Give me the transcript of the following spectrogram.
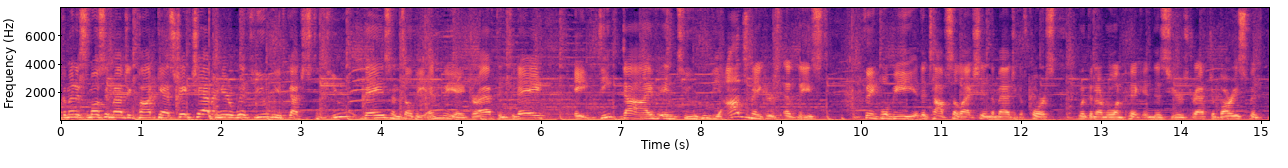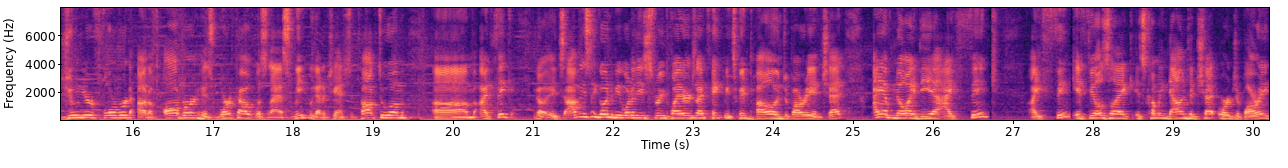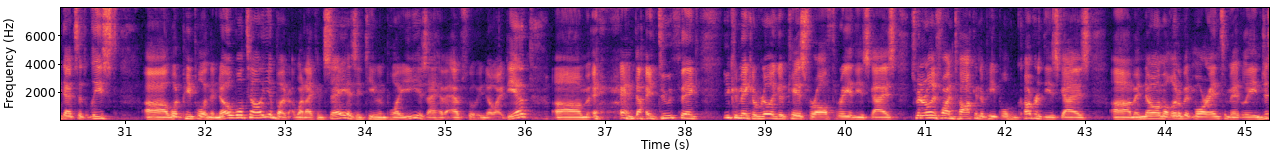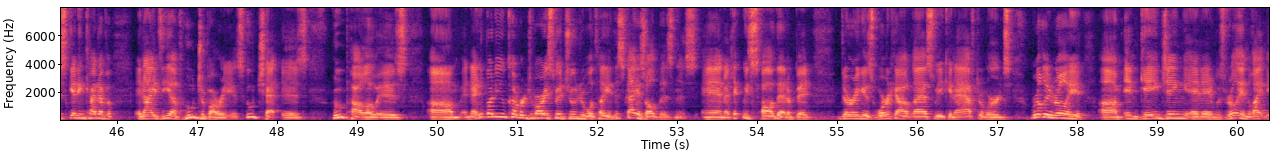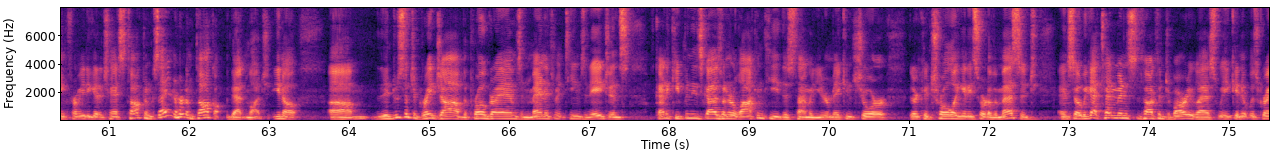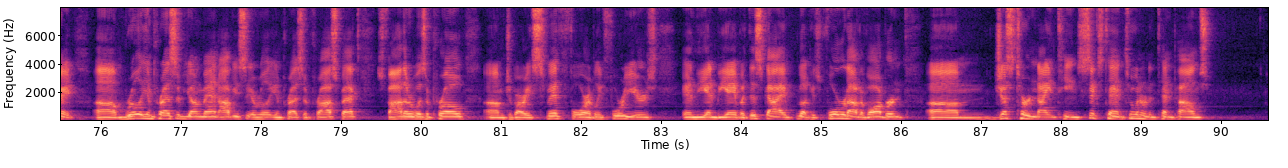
Welcome in. It's the Mostly Magic Podcast. Jake Chapman here with you. We've got just a few days until the NBA draft, and today, a deep dive into who the odds makers, at least, think will be the top selection. The Magic, of course, with the number one pick in this year's draft. Jabari Smith Jr., forward out of Auburn. His workout was last week. We got a chance to talk to him. Um, I think, you know, it's obviously going to be one of these three players, I think, between Paolo and Jabari and Chet. I have no idea. I think I think it feels like it's coming down to Chet or Jabari. That's at least uh, what people in the know will tell you. But what I can say as a team employee is I have absolutely no idea. Um, and I do think you can make a really good case for all three of these guys. It's been really fun talking to people who covered these guys um, and know them a little bit more intimately and just getting kind of an idea of who Jabari is, who Chet is, who Paolo is. Um, and anybody who covered Jabari Smith Jr. will tell you this guy is all business. And I think we saw that a bit during his workout last week and afterwards. Really, really um, engaging. And it was really enlightening for me to get a chance to talk to him because I hadn't heard him talk that much. You know, um, they do such a great job, the programs and management teams and agents kind of keeping these guys under lock and key this time of year, making sure they're controlling any sort of a message. And so we got 10 minutes to talk to Jabari last week, and it was great. Um, really impressive young man, obviously a really impressive prospect. His father was a pro, um, Jabari Smith, for I believe four years in the NBA. But this guy, look, is forward out of Auburn, um, just turned 19, 6'10, 210 pounds,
